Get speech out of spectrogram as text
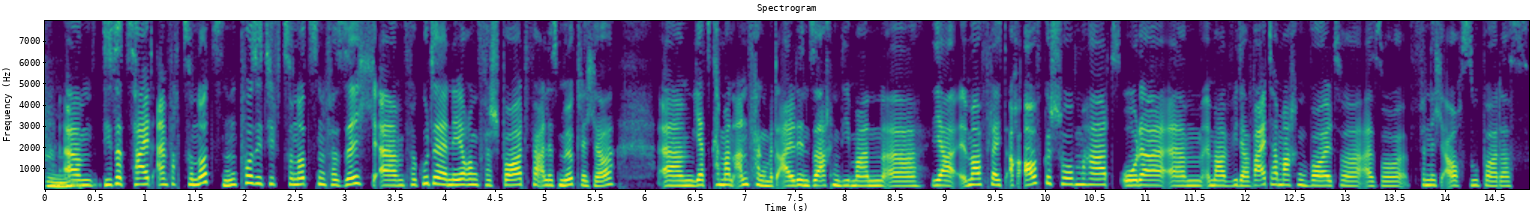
Mhm. Ähm, diese Zeit einfach zu nutzen, positiv zu nutzen für sich, ähm, für gute Ernährung, für Sport, für alles Mögliche. Ähm, jetzt kann man anfangen mit all den Sachen, die man äh, ja immer vielleicht auch aufgeschoben hat oder ähm, immer wieder weitermachen wollte also finde ich auch super, das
